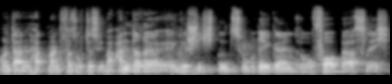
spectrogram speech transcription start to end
Und dann hat man versucht, es über andere äh, Geschichten zu regeln, so vorbörslich,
